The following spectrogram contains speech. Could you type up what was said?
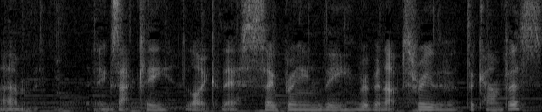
um, exactly like this. So bringing the ribbon up through the, the canvas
